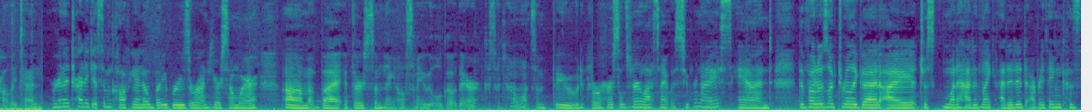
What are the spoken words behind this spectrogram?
probably 10. We're gonna try to get some coffee. I know Buddy Brew's around here somewhere, um, but if there's something else, maybe we'll go there because I kind of want some food. The rehearsal dinner last night was super nice and the photos looked really good. I just went ahead and like edited everything because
